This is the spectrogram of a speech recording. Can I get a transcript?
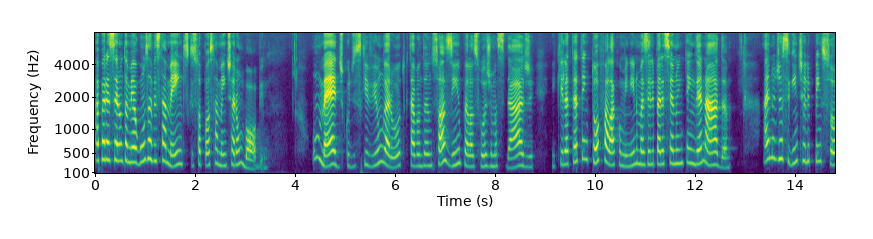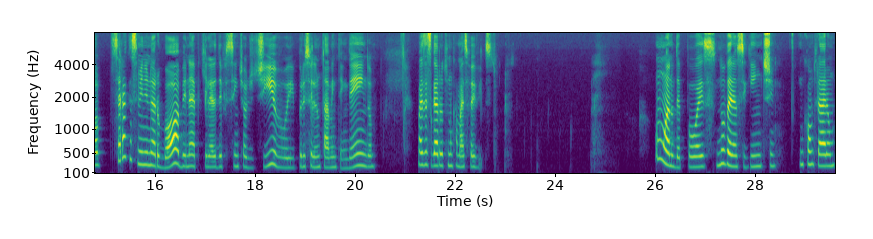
Apareceram também alguns avistamentos que supostamente eram Bob, um médico disse que viu um garoto que estava andando sozinho pelas ruas de uma cidade e que ele até tentou falar com o menino, mas ele parecia não entender nada. Aí no dia seguinte ele pensou: será que esse menino era o Bob, né? Porque ele era deficiente auditivo e por isso ele não estava entendendo. Mas esse garoto nunca mais foi visto. Um ano depois, no verão seguinte, encontraram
